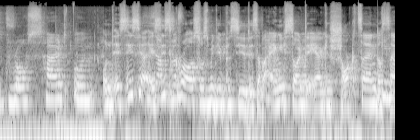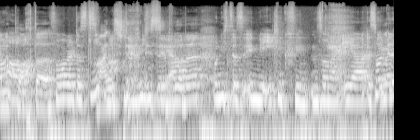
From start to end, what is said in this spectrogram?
gross halt. Und Und es ist ja, es ist was- gross, was mit ihr passiert ist, aber Ja. eigentlich sollte er geschockt sein, dass seine Genau, Tochter voll das durchmachen zwangssterilisiert ja. wurde. Und nicht das irgendwie eklig finden, sondern eher. Es Ich meine,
